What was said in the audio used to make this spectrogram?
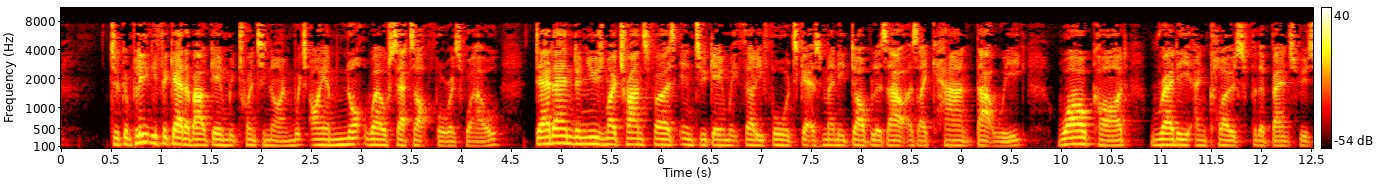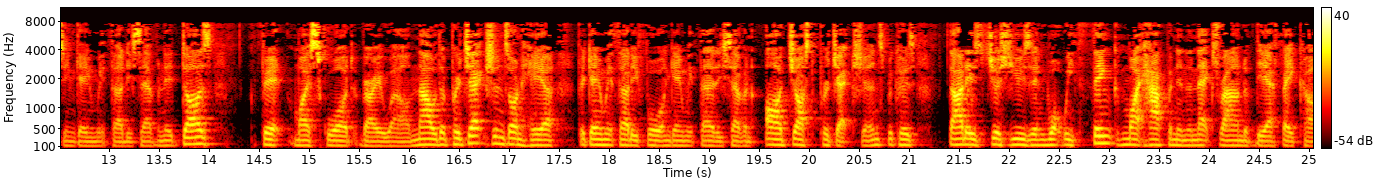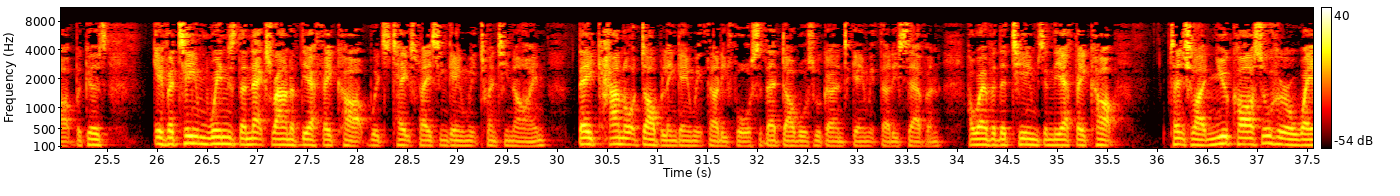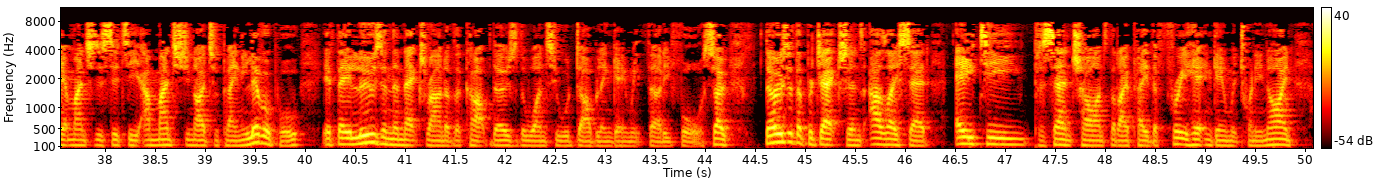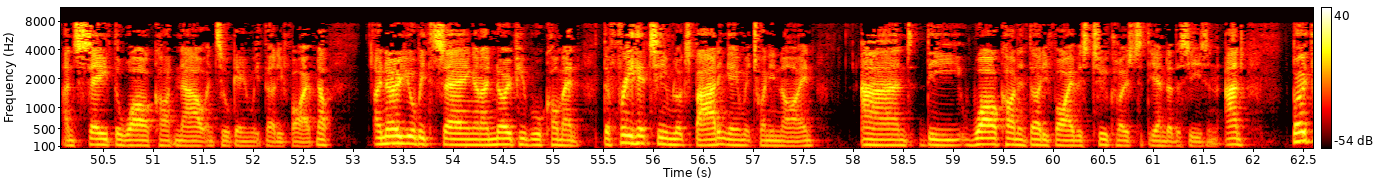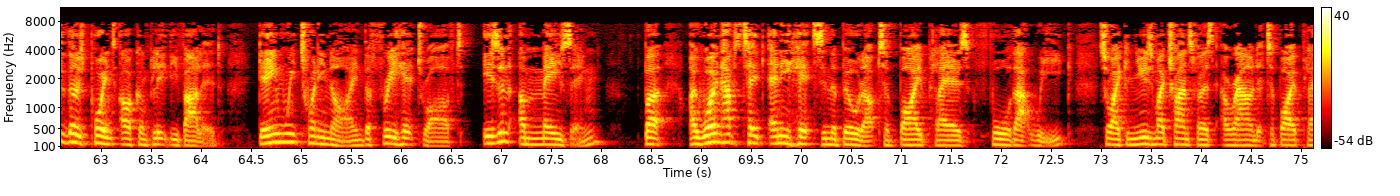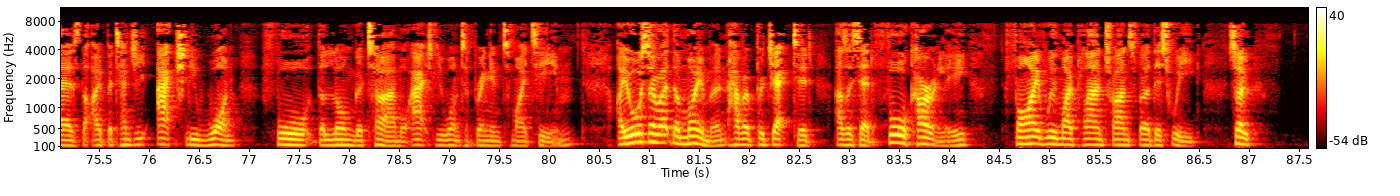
to completely forget about game week 29, which I am not well set up for as well. Dead end and use my transfers into game week 34 to get as many doublers out as I can that week wild card ready and close for the bench boost in game week 37. It does fit my squad very well. Now the projections on here for game week 34 and game week 37 are just projections because that is just using what we think might happen in the next round of the FA Cup because if a team wins the next round of the FA Cup, which takes place in game week 29, they cannot double in game week 34, so their doubles will go into game week 37. However, the teams in the FA Cup potentially like Newcastle, who are away at Manchester City, and Manchester United, are playing Liverpool, if they lose in the next round of the Cup, those are the ones who will double in game week 34. So those are the projections. As I said, 80% chance that I play the free hit in game week 29 and save the wild card now until game week 35. Now, I know you'll be saying, and I know people will comment, the free hit team looks bad in game week 29, and the wild card in 35 is too close to the end of the season. And both of those points are completely valid. Game week 29, the free hit draft isn't amazing, but I won't have to take any hits in the build up to buy players for that week. So I can use my transfers around it to buy players that I potentially actually want for the longer term or actually want to bring into my team. I also at the moment have a projected, as I said, four currently, five with my planned transfer this week. So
